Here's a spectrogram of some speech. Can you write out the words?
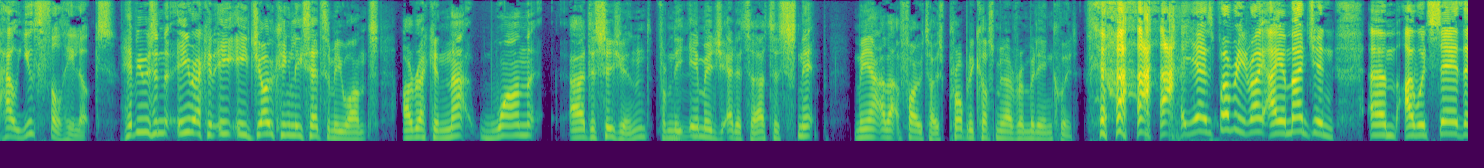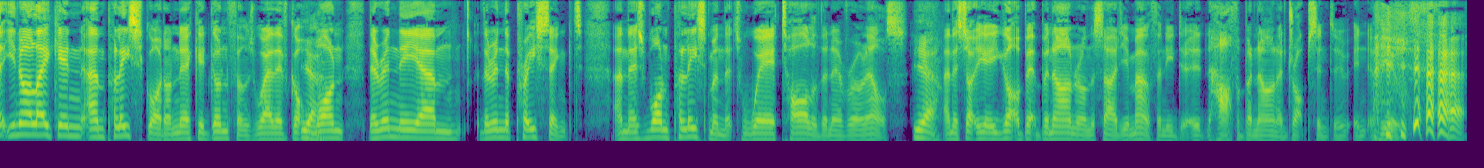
how youthful he looks. If he was in, he reckon he, he jokingly said to me once, I reckon that one uh, decision from the image editor to snip me out of that photo has probably cost me over a million quid. yeah, it's probably right. I imagine. Um, I would say that you know, like in um, Police Squad on Naked Gun films, where they've got Yeah. one. They're in the um, they're in the precinct, and there's one policeman that's way taller than everyone else. Yeah. and it's like you got a bit of banana on the side of your mouth, and he, half a banana drops into into view.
